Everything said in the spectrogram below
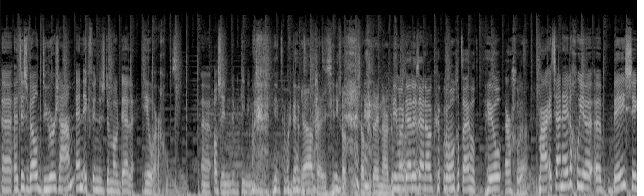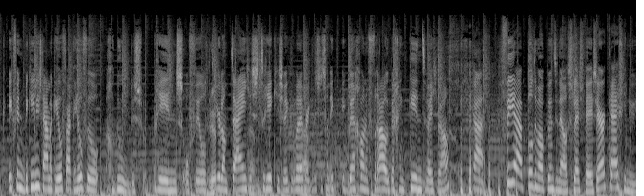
Eh, het is wel duurzaam. En ik vind dus de modellen heel erg goed. Eh, als in de bikini modellen, niet de modellen. Ja, die oké. laten Ik ik zat meteen naar de Die modellen ja. zijn ook ongetwijfeld heel erg goed. Ja. Maar het zijn hele goede eh, basic. Ik vind bikinis namelijk heel vaak heel veel gedoe. Dus prints of veel Druk. tierlantijntjes, Ja. strikjes. Weet ik, whatever. Ik, heb zoiets van, ik, ik ben gewoon een vrouw, ik ben geen kind, weet je wel. ja. Via podimo.nl slash VSR krijg je nu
